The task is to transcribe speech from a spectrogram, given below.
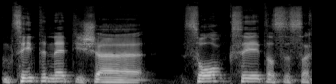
Und das Internet war äh, so, gewesen, dass es sich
